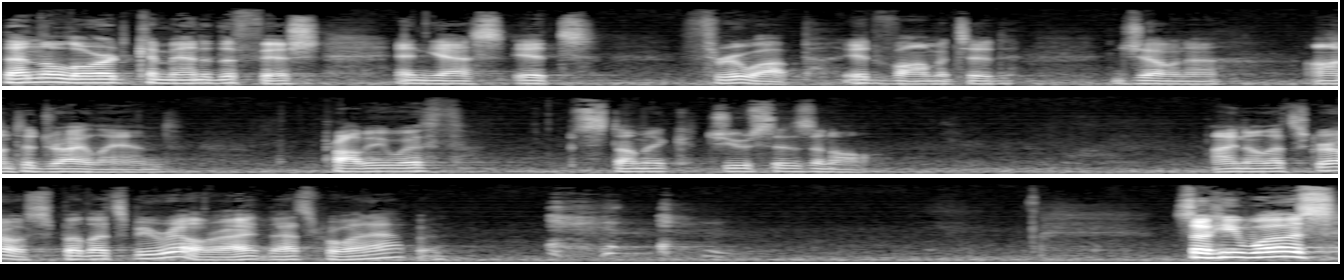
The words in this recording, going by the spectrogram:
Then the Lord commanded the fish, and yes, it threw up, it vomited Jonah onto dry land, probably with stomach juices and all. I know that's gross, but let's be real, right? That's what happened. So he was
